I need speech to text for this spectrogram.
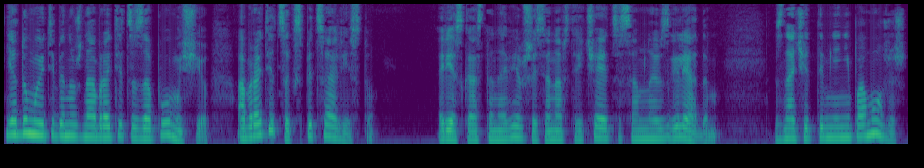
Я думаю, тебе нужно обратиться за помощью, обратиться к специалисту». Резко остановившись, она встречается со мной взглядом. «Значит, ты мне не поможешь?»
